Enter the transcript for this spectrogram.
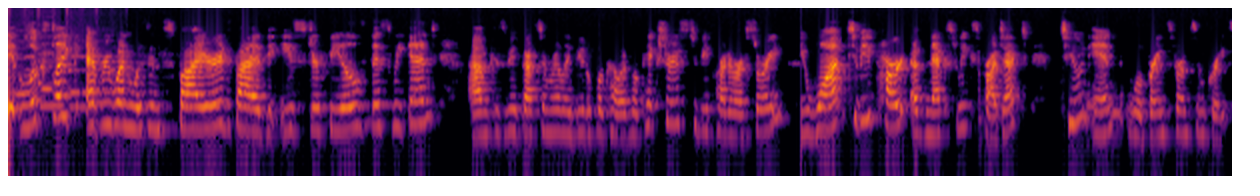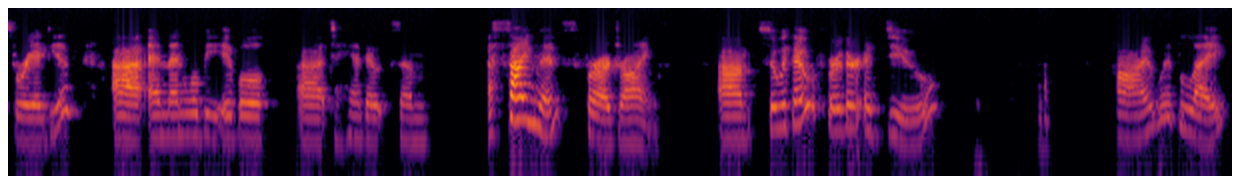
it looks like everyone was inspired by the Easter fields this weekend because um, we've got some really beautiful, colorful pictures to be part of our story. If you want to be part of next week's project, tune in. We'll brainstorm some great story ideas, uh, and then we'll be able uh, to hand out some assignments for our drawings. Um, so without further ado, I would like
